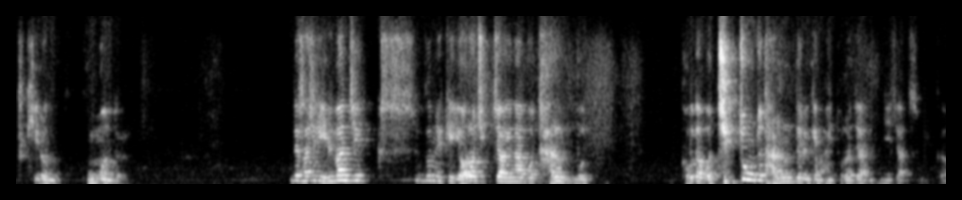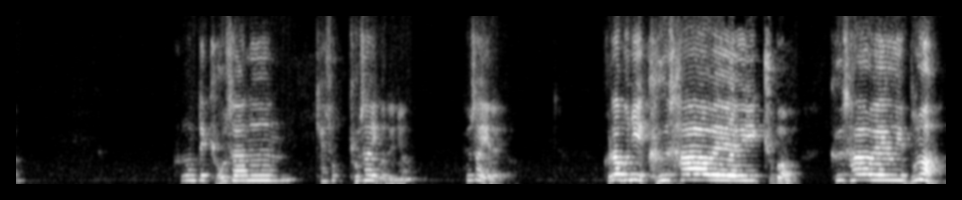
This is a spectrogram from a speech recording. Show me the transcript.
특히 이런 공무원들. 근데 사실 일반직은 이렇게 여러 직장이나 뭐 다른 뭐 거기다 뭐 직종도 다른 데 이렇게 많이 돌아다니지 않습니까? 그런데 교사는 계속 교사이거든요. 교사예요. 그러다 보니 그 사회의 규범, 그 사회의 문화,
